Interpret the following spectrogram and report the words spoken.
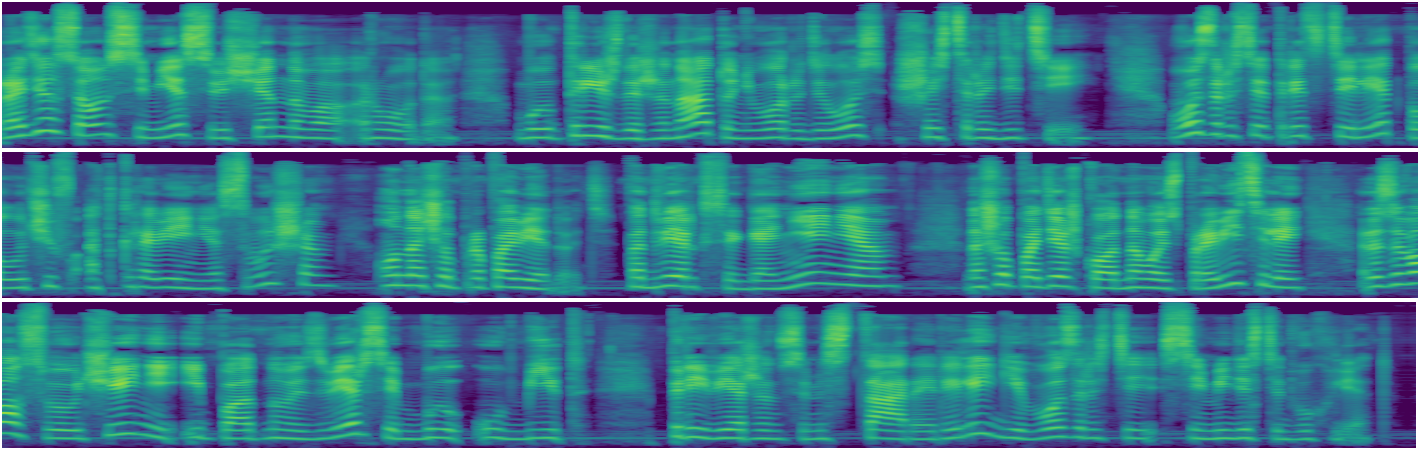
Родился он в семье священного рода. Был трижды женат, у него родилось шестеро детей. В возрасте 30 лет, получив откровение свыше, он начал проповедовать, подвергся гонениям, нашел поддержку одного из правителей, развивал свое учение и по одной из версий был убит приверженцами старой религии в возрасте 72 лет.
